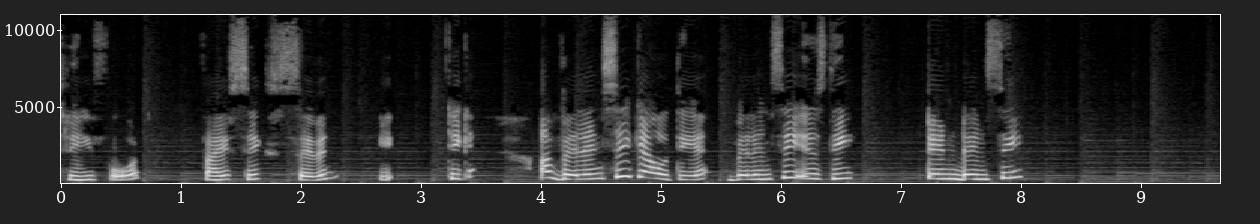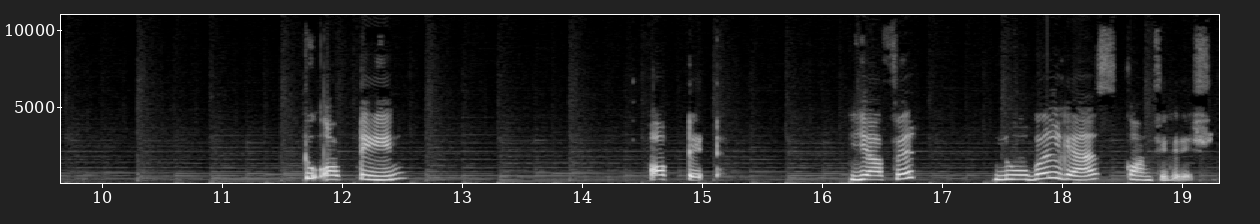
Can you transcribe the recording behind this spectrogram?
three four five six seven eight ठीक है? अब वैलेंसी क्या होती है? Valency is the tendency to obtain octet या फिर नोबल गैस कॉन्फ़िगरेशन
